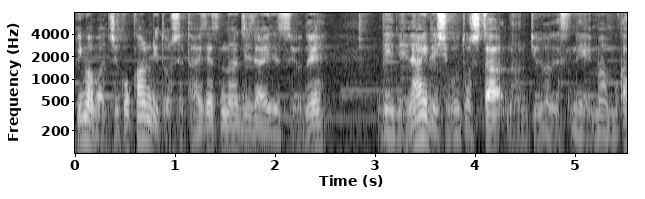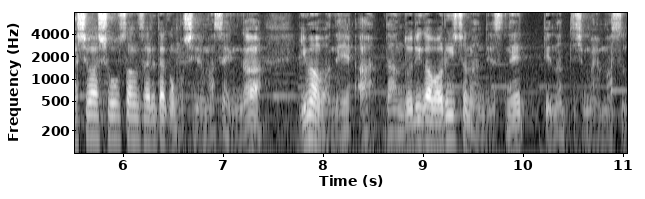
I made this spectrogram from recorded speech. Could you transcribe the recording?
今は自己管理として大切な時代ですよね。で寝ないで仕事したなんていうのですね、まあ、昔は称賛されたかもしれませんが今はねあ段取りが悪い人なんですねってなってしまいます。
